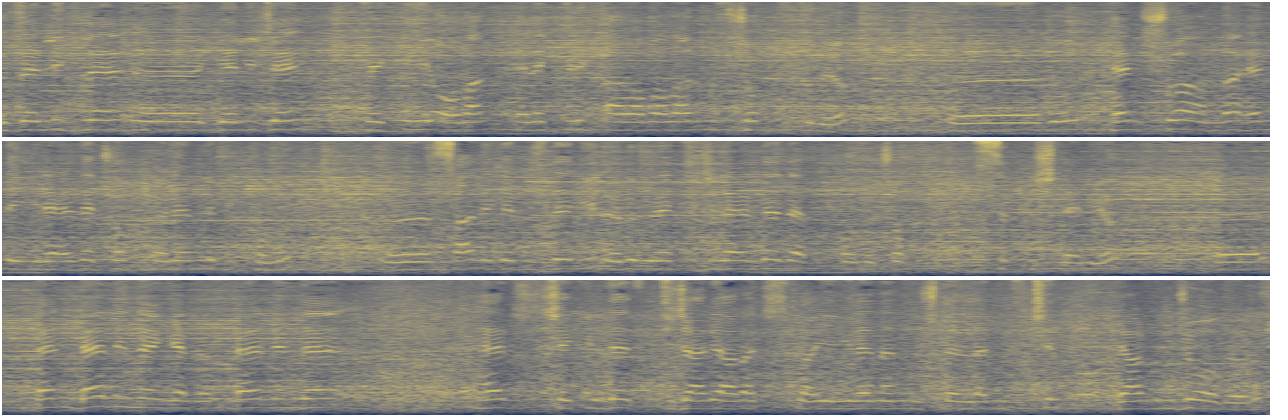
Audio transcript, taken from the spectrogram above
Özellikle e, geleceğin tekniği olan elektrik arabalarımız çok tutuluyor. Ee, bu hem şu anda hem de ileride çok önemli bir konu. Ee, sadece bizde değil öbür üreticilerde de konu çok sık işleniyor. Ee, ben Berlin'den geliyorum. Berlin'de her şekilde ticari araçla ilgilenen müşterilerimiz için yardımcı oluyoruz.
